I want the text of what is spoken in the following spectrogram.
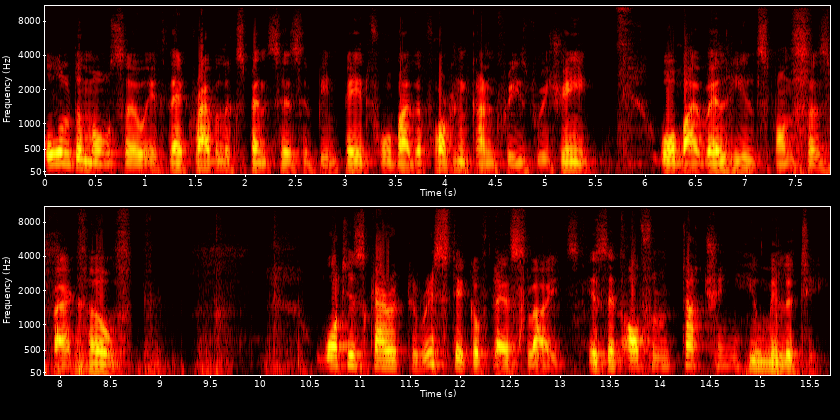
all the more so if their travel expenses have been paid for by the foreign country's regime or by well heeled sponsors back home. What is characteristic of their slides is an often touching humility.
